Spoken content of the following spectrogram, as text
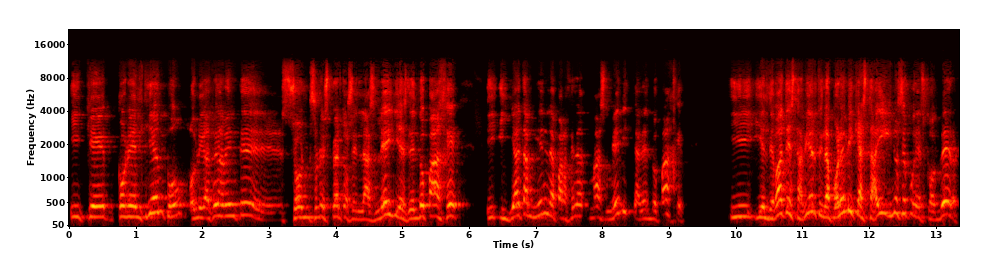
y que con el tiempo obligatoriamente son, son expertos en las leyes del dopaje y, ya también la parcela más médica del dopaje. Y, el debate está abierto y la polémica está ahí y no se puede esconder.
